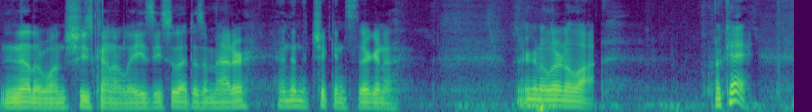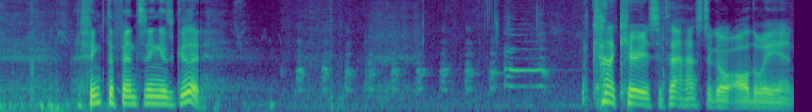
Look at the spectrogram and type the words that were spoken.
Another one, she's kind of lazy, so that doesn't matter. And then the chickens, they're gonna, they're gonna learn a lot. Okay, I think the fencing is good. kind of curious if that has to go all the way in.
